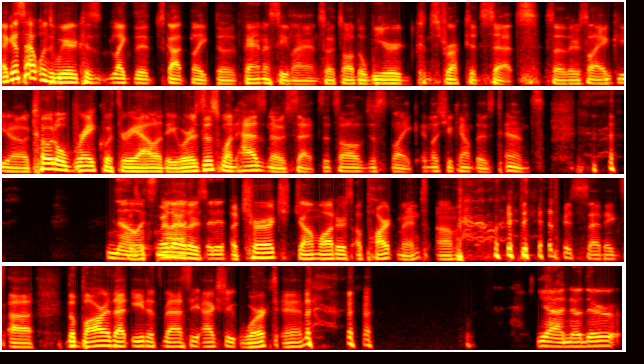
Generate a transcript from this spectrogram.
I guess that one's weird because like the, it's got like the fantasy land, so it's all the weird constructed sets. So there's like, you know, total break with reality. Whereas this one has no sets. It's all just like unless you count those tents. no, it's where not, there's a church, John Waters' apartment. Um what are the other settings? Uh the bar that Edith Massey actually worked in. yeah, no, there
